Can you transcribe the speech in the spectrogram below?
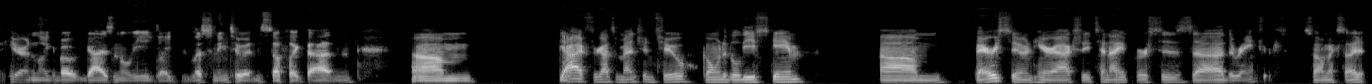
hearing like about guys in the league, like listening to it and stuff like that. And um, yeah, I forgot to mention too, going to the Leafs game. Um, very soon here, actually tonight versus uh, the Rangers. So I'm excited.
